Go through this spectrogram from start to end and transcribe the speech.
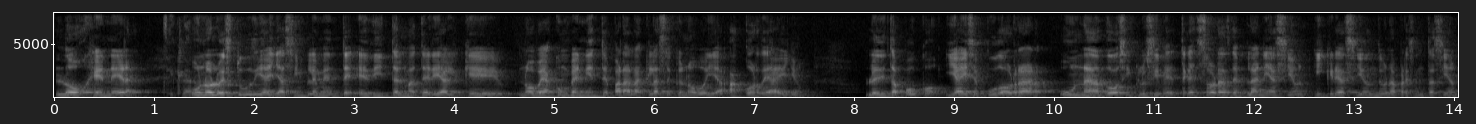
lo genera, uno lo estudia, ya simplemente edita el material que no vea conveniente para la clase, que no voy a acorde a ello, lo edita poco y ahí se pudo ahorrar una, dos, inclusive tres horas de planeación y creación de una presentación.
